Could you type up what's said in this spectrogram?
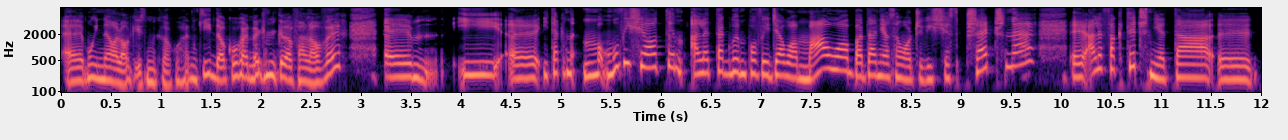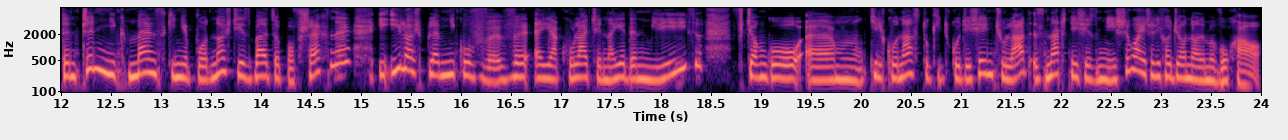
E, mój neologizm mikrokuchenki, do kuchenek mikrofalowych. I, e, i tak mówi się o tym, ale tak bym powiedziała mało. Badania są oczywiście sprzeczne, e, ale faktycznie ta, e, ten czynnik męski niepłodności jest bardzo powszechny i ilość plemników w- ejakulacie na 1 ml w ciągu em, kilkunastu, kilkudziesięciu lat znacznie się zmniejszyła, jeżeli chodzi o normy WHO.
